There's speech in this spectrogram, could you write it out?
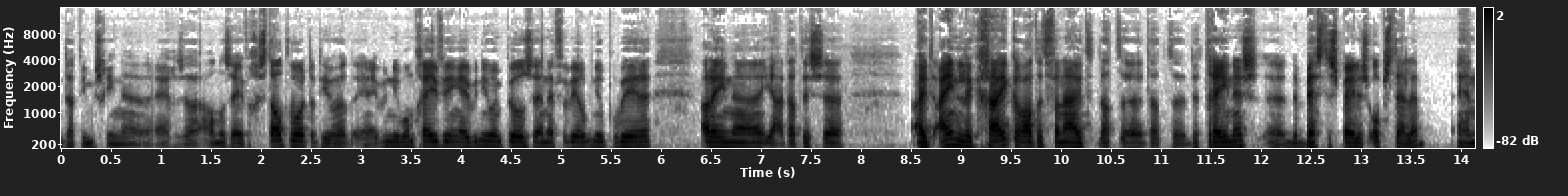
dat hij misschien uh, ergens anders even gestald wordt. Dat hij wat, even een nieuwe omgeving, even nieuwe impulsen en even weer opnieuw proberen. Alleen, ja, dat is. uiteindelijk ga ik er altijd vanuit dat, dat de trainers de beste spelers opstellen. En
